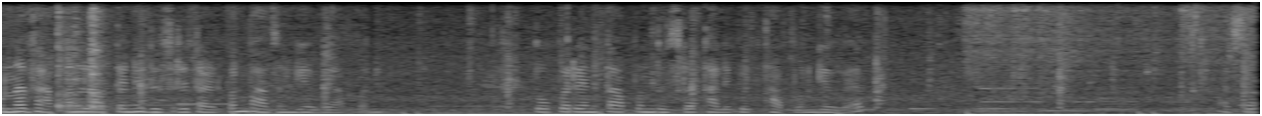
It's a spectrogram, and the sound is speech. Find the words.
पुन्हा झाकण लावताना दुसरी साईड पण भाजून घेऊया आपण. तोपर्यंत आपण दुसरं थालीपीठ थापून घेऊयात. असं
